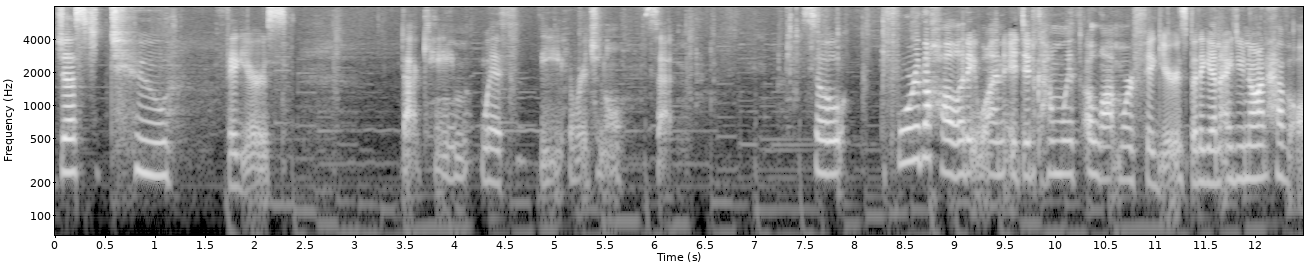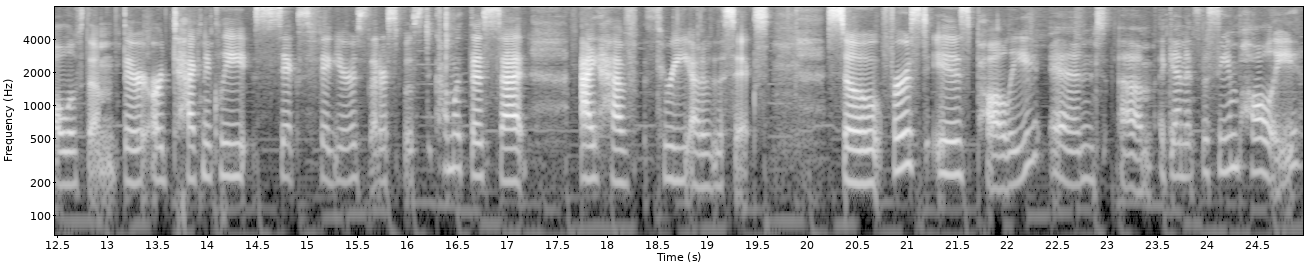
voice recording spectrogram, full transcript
just two figures that came with the original set. So for the holiday one, it did come with a lot more figures, but again, I do not have all of them. There are technically six figures that are supposed to come with this set. I have three out of the six. So first is Polly, and um, again, it's the same Polly.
